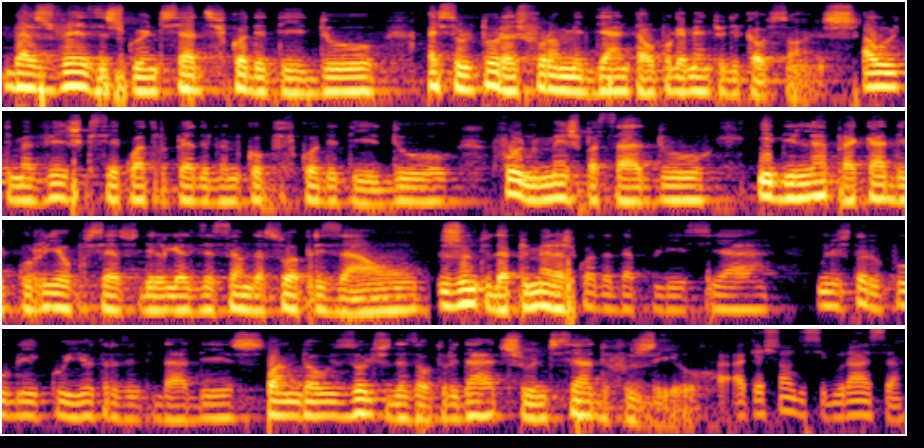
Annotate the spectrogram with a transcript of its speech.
Das vezes que o indiciado ficou detido, as solturas foram mediante ao pagamento de calções. A última vez que C4 Pedro Namcopo ficou detido foi no mês passado e de lá para cá decorria o processo de legalização da sua prisão junto da primeira esquadra da polícia Ministério Público e outras entidades, quando aos olhos das autoridades o indiciado fugiu. A questão de segurança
